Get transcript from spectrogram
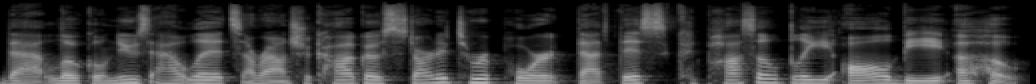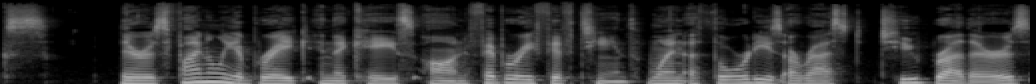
that local news outlets around Chicago started to report that this could possibly all be a hoax. There is finally a break in the case on February 15th when authorities arrest two brothers,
